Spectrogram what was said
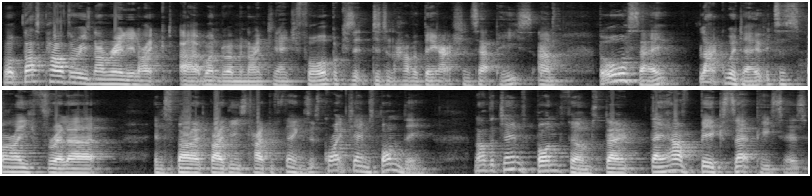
Well, that's part of the reason I really liked uh, Wonder Woman 1984 because it didn't have a big action set piece. Um, but also, Black Widow, it's a spy thriller inspired by these type of things. It's quite James Bondy. Now the James Bond films don't they have big set pieces,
